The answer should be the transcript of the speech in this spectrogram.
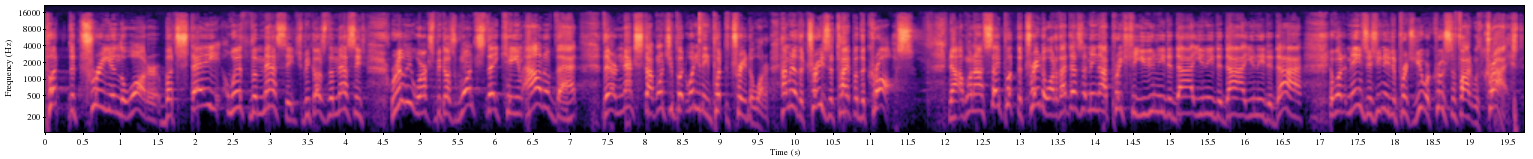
put the tree in the water, but stay with the message because the message really works because once they came out of that, their next stop, once you put, what do you mean put the tree in the water? How many of the trees the type of the cross? Now, when I say put the tree to water, that doesn't mean I preach to you, you need to die, you need to die, you need to die. And what it means is you need to preach, you were crucified with Christ.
